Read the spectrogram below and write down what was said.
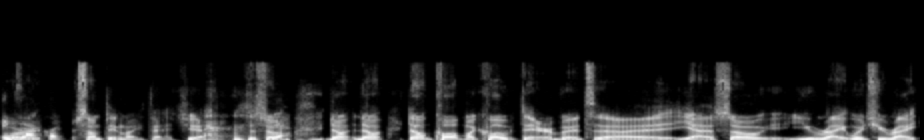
exactly. something like that. Yeah. so yeah. don't don't don't quote my quote there, but uh, yeah. So you write what you write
